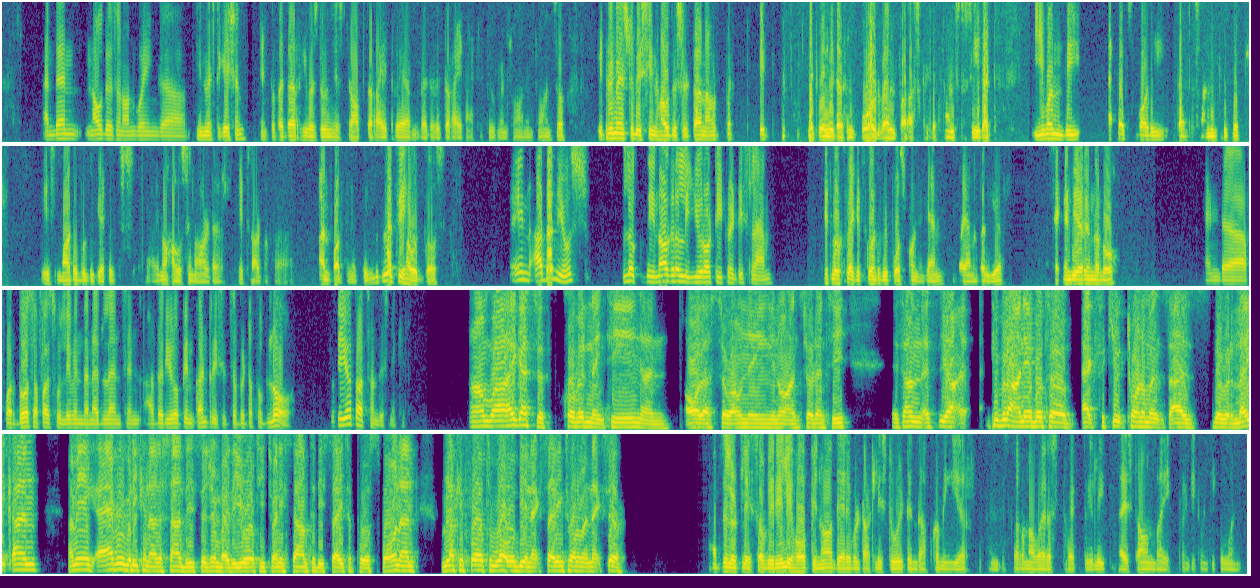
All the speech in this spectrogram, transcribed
And then now there's an ongoing uh, investigation into whether he was doing his job the right way and whether with the right attitude and so on and so on. So it remains to be seen how this will turn out, but it, it really doesn't bode well for us cricket fans to see that even the apex body that is running cricket is not able to get its you know house in order. It's sort of a unfortunate thing, but let's see how it goes. In other news, look, the inaugural Euro T20 Slam, it looks like it's going to be postponed again by another year, second year in a row. And uh, for those of us who live in the Netherlands and other European countries, it's a bit of a blow. What are your thoughts on this, Nikhil? Um, well, I guess with COVID nineteen and all the surrounding, you know, uncertainty, it's un, it's yeah, people are unable to execute tournaments as they would like, and I mean, everybody can understand the decision by the Euro T20 Slam to decide to postpone, and I'm looking forward to what will be an exciting tournament next year. Absolutely. So we really hope you know they're able to at least do it in the upcoming year, and this coronavirus threat really dies down by 2022. And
